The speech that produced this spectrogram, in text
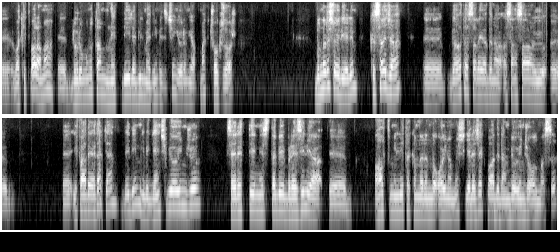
vakit var ama e, durumunu tam netliğiyle bilmediğimiz için yorum yapmak çok zor. Bunları söyleyelim. Kısaca e, Galatasaray adına e, e, ifade ederken dediğim gibi genç bir oyuncu. Seyrettiğimiz tabii Brezilya e, alt milli takımlarında oynamış, gelecek vadeden bir oyuncu olması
